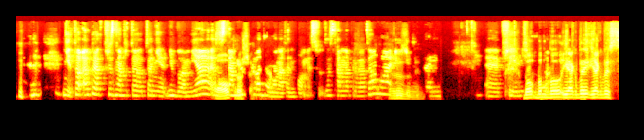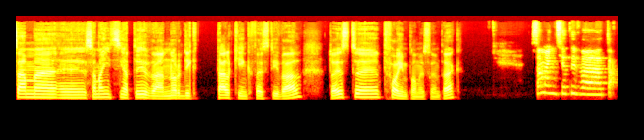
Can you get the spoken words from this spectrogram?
nie, to akurat przyznam, że to, to nie, nie byłam ja. O, zostałam proszę. naprowadzona na ten pomysł. Zostałam naprowadzona Rozumiem. i tutaj e, przyjęliśmy. Bo, bo, bo jakby, jakby sam, e, sama inicjatywa Nordic Talking Festival to jest e, Twoim pomysłem, tak? Sama inicjatywa tak,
